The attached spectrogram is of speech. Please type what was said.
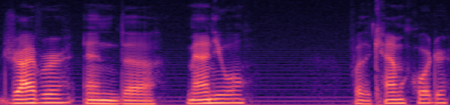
driver and the manual for the camcorder.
